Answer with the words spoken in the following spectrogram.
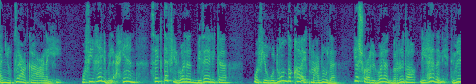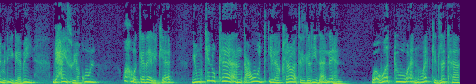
أن يطلعك عليه. وفي غالب الأحيان سيكتفي الولد بذلك وفي غضون دقائق معدودة يشعر الولد بالرضا لهذا الاهتمام الإيجابي بحيث يقول وهو كذلك يا أبي يمكنك أن تعود إلى قراءة الجريدة الآن. وأود أن أؤكد لك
